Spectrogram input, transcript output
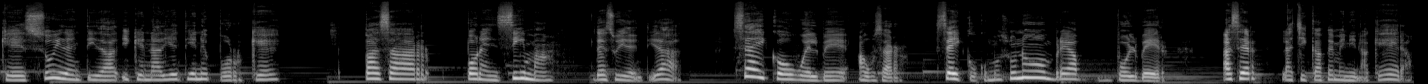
que es su identidad y que nadie tiene por qué pasar por encima de su identidad. Seiko vuelve a usar Seiko como su nombre, a volver a ser la chica femenina que era.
